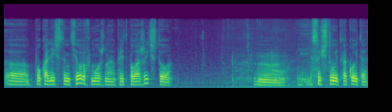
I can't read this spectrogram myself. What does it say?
э, по количеству метеоров можно предположить, что э, существует какое-то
